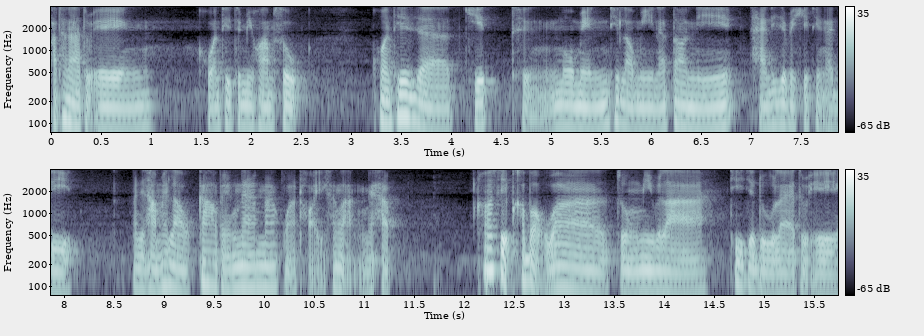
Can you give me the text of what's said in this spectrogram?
พัฒนาตัวเอง ควรที่จะมีความสุข ควรที่จะคิดถึงโมเมนต์ที่เรามีณตอนนี้แทนที่จะไปคิดถึงอดีต มันจะทำให้เราก้าวไปข้างหน้ามากกว่าถอยข้างหลังนะครับ ข้อ 10เขาบอกว่าจงมีเวลาที่จะดูแลตัวเอง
